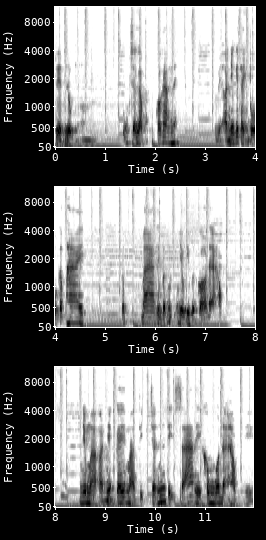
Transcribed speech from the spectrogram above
tuyển dụng cũng sẽ gặp khó khăn đấy. Ở những cái thành phố cấp 2 cấp 3 thì vẫn nhiều khi vẫn có đại học. Nhưng mà ở những cái mà thị trấn thị xã thì không có đại học thì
